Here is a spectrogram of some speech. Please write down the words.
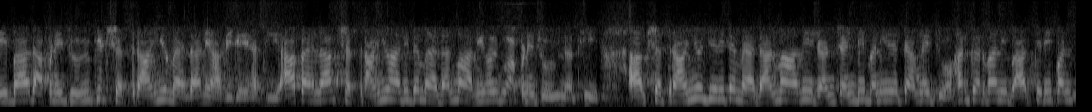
એ બાદ આપણે જોયું કે ક્ષત્રાણીઓ મેદાને આવી ગઈ હતી. આ પહેલા ક્ષત્રાણીઓ આ રીતે મેદાનમાં આવી હોય આપણે જોયું નથી. ક્ષત્રાણીઓ જે રીતે મેદાનમાં આવી, રણચંડી બનીને તેમણે જોહર કરવાની વાત કરી, પણ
